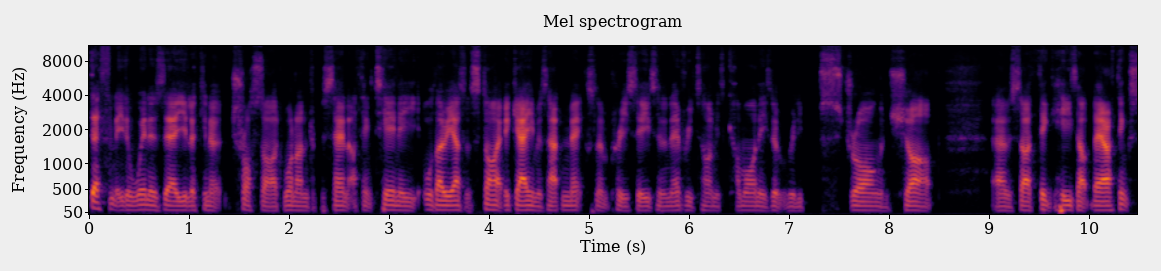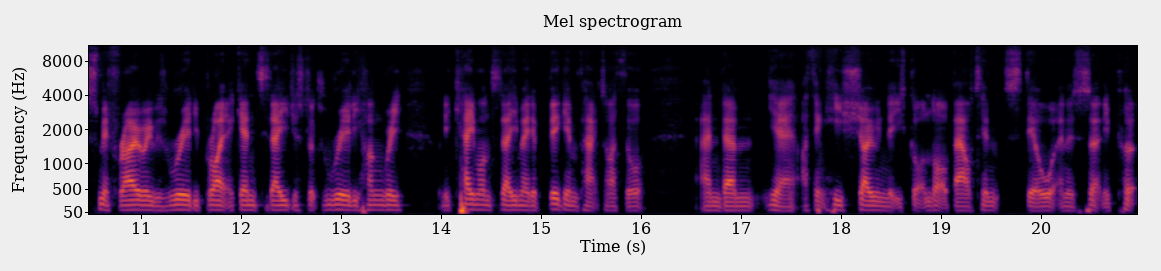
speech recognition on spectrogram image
definitely the winners there. You're looking at Trossard 100%. I think Tierney, although he hasn't started a game, has had an excellent preseason. And every time he's come on, he's looked really strong and sharp. Um, so I think he's up there. I think Smith Rowe, he was really bright again today. He just looks really hungry. When he came on today, he made a big impact, I thought. And um, yeah, I think he's shown that he's got a lot about him still and has certainly put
